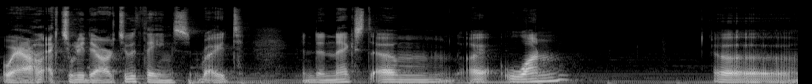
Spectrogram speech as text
Well, actually there are two things, right? And the next um, one uh,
